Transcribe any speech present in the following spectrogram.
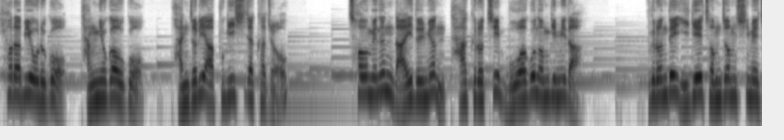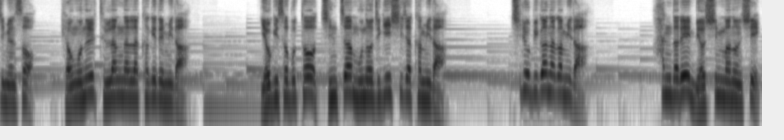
혈압이 오르고 당뇨가 오고 관절이 아프기 시작하죠. 처음에는 나이 들면 다 그렇지 뭐하고 넘깁니다. 그런데 이게 점점 심해지면서 병원을 들락날락하게 됩니다. 여기서부터 진짜 무너지기 시작합니다. 치료비가 나갑니다. 한 달에 몇십만 원씩,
